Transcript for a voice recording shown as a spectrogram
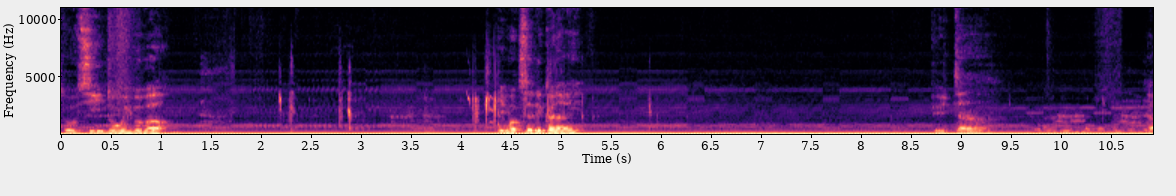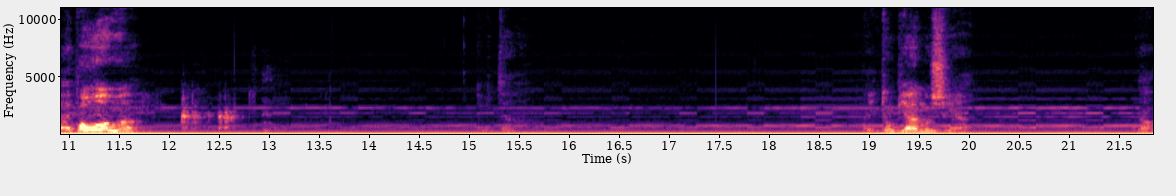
Toi aussi, ton oui, Baba Dis-moi que c'est des conneries. Putain. Réponds-moi, moi. Bien amoché, hein. Non.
